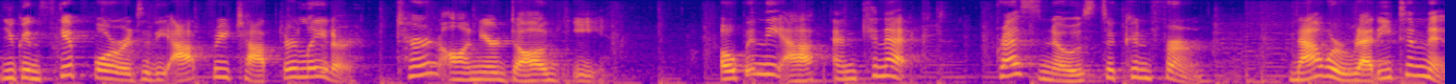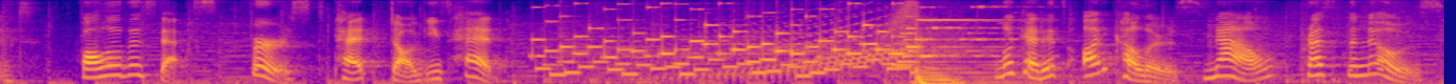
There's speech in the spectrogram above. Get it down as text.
You can skip forward to the app free chapter later. Turn on your dog E. Open the app and connect. Press nose to confirm. Now we're ready to mint. Follow the steps. First, pet doggy's head. Look at its eye colors. Now, press the nose.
